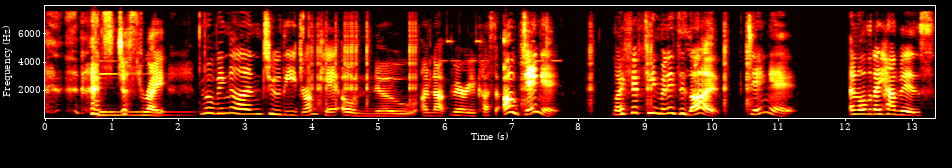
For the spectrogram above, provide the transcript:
That's just right. Moving on to the drum kit. Oh no, I'm not very accustomed. Oh, dang it! My 15 minutes is up. Dang it. And all that I have is is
